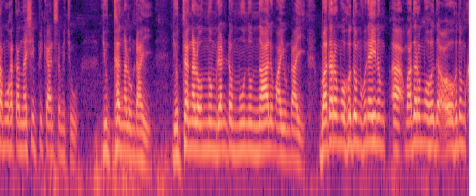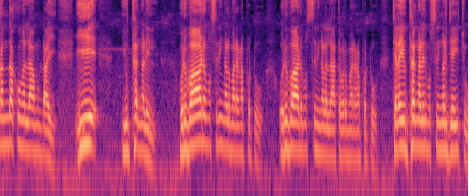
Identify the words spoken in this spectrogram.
സമൂഹത്തെ നശിപ്പിക്കാൻ ശ്രമിച്ചു. യുദ്ധങ്ങളുണ്ടായി യുദ്ധങ്ങൾ ഒന്നും രണ്ടും മൂന്നും നാലുമായി ഉണ്ടായി. ബദറും ഉഹുദും ഹുനൈനും ബദറും ഉഹുദ് ഉഹുദും കന്തക്കുമെല്ലാം ഉണ്ടായി. ഈ യുദ്ധങ്ങളിൽ ഒരുപാട് മുസ്ലിങ്ങൾ മരണപ്പെട്ടു. ഒരുപാട് മുസ്ലിങ്ങളല്ലാത്തവർ മരണപ്പെട്ടു. ചില യുദ്ധങ്ങളിൽ മുസ്ലിങ്ങൾ ജയിച്ചു.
